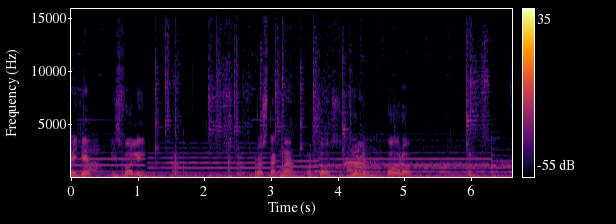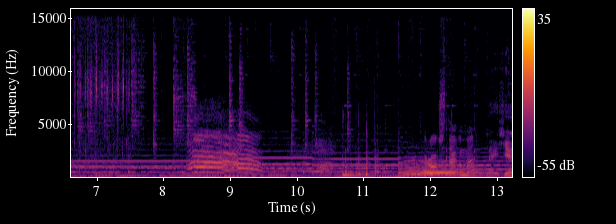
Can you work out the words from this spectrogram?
Λέγε. Εισβολή. Πρόσταγμα. Ορθός. Βούλομαι. Χώρο. Πρόσταγμα. Λέγε.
